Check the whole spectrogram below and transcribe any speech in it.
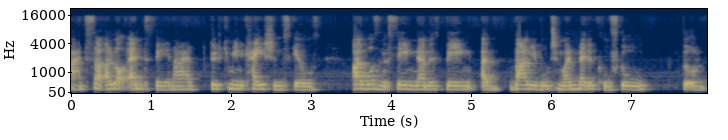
I had a lot of empathy and I had good communication skills, I wasn't seeing them as being uh, valuable to my medical school sort of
